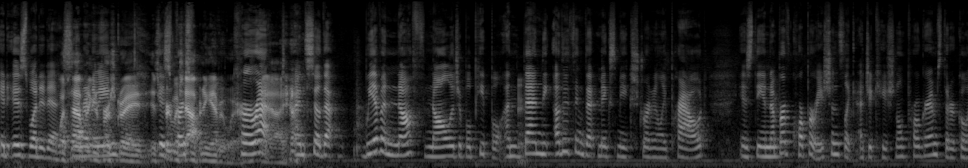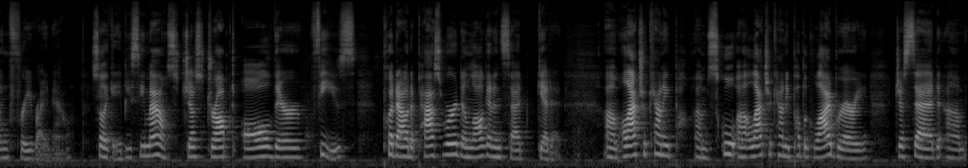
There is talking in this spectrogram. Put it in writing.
it is what it is. What's You know what happening I in first grade is Is pretty much happening everywhere. Correct. Yeah, yeah. And so that we have enough knowledgeable people. And then the other thing that makes me extraordinarily proud is the number of corporations like educational programs that are going free right now. So like ABC Mouse just dropped all their fees, put out a password and login and said, "Get it." Um, Alachua County um, School, uh, Alachua County Public Library just said, um,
